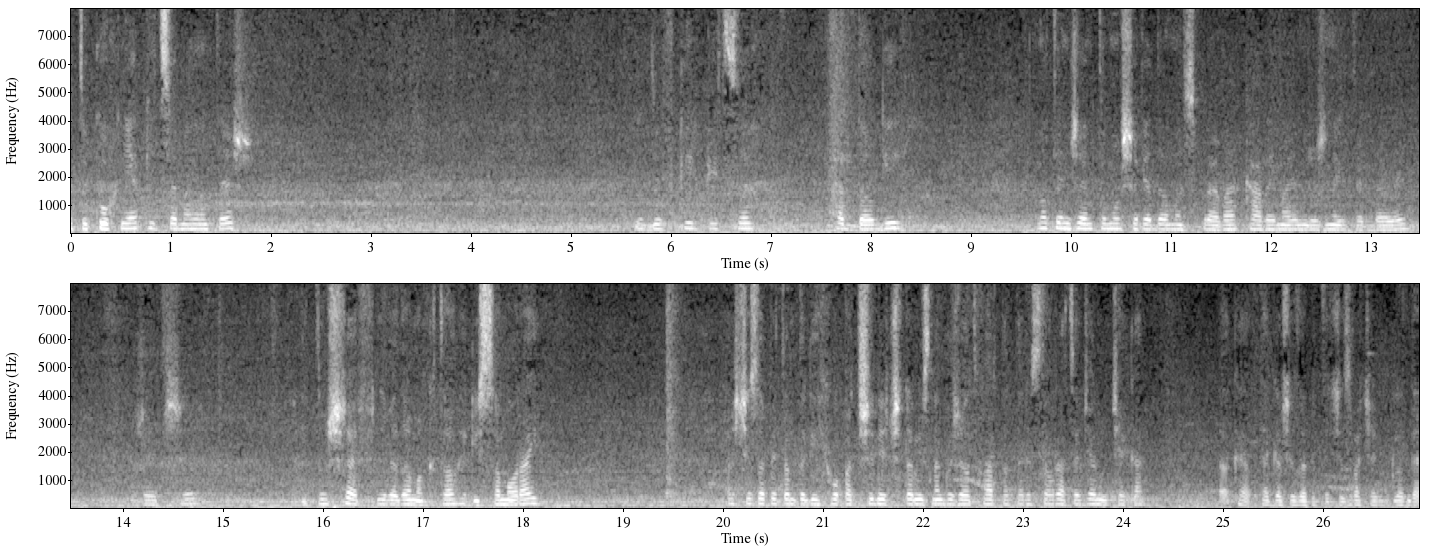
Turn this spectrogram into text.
A tu kuchnię, pizzę mają też. Lodówki, pizza, hot dogi. No ten dżem to muszę, wiadoma sprawa. Kawę mają różne i tak dalej. Rzeczy. I tu szef, nie wiadomo kto, jakiś samuraj. Aż się zapytam takiej chłopaczyny, czy tam jest na górze otwarta ta restauracja, gdzie on ucieka. Okay, tego się zapytać, zobaczcie jak wygląda.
